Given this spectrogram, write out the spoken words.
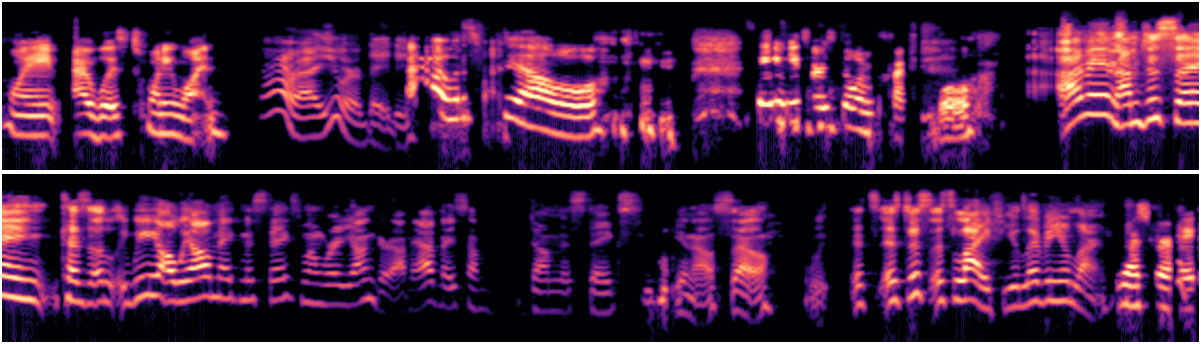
point, I was 21. All right, you were a baby. Oh, still. Babies are so impressionable. I mean, I'm just saying because uh, we all we all make mistakes when we're younger. I mean, I've made some dumb mistakes, you know. So it's it's just it's life. You live and you learn. That's right.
